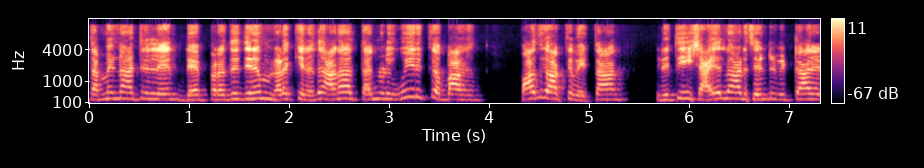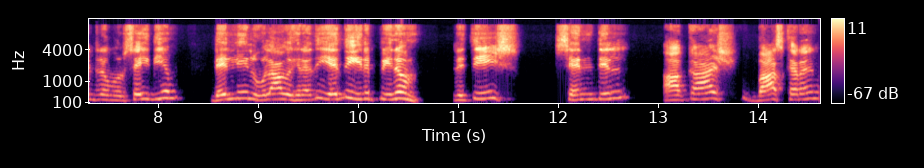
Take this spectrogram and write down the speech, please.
தமிழ்நாட்டில் பிரதிதினம் நடக்கிறது. ஆனால் தன்னுடைய உயிருக்கு பா- பாதுகாக்க வைத்தான். ரித்தீஷ் அயல்நாடு சென்று விட்டார் என்ற ஒரு செய்தியும் டெல்லியில் உலாவுகிறது. எது இருப்பினும் ரித்தீஷ் செந்தில் ஆகாஷ் பாஸ்கரன்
